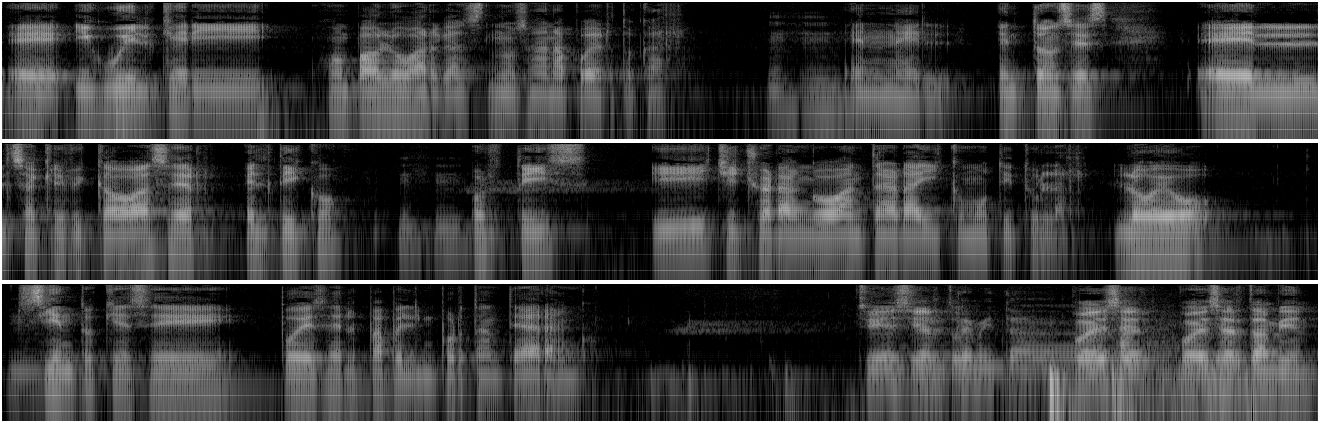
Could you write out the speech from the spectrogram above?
eh, y Wilker y Juan Pablo Vargas no se van a poder tocar en el entonces el sacrificado va a ser el Tico Ortiz y Chicho Arango va a entrar ahí como titular. Lo veo siento que ese puede ser el papel importante de Arango Sí, es cierto. temita- Puede ser, puede ser también.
